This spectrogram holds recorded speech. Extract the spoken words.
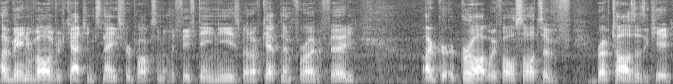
I've been involved with catching snakes for approximately 15 years, but I've kept them for over 30. I gr- grew up with all sorts of reptiles as a kid.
